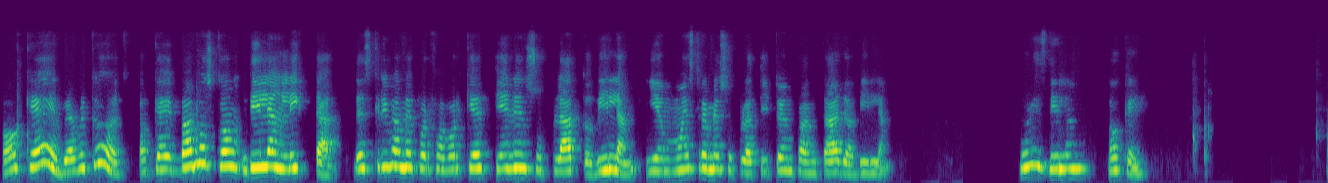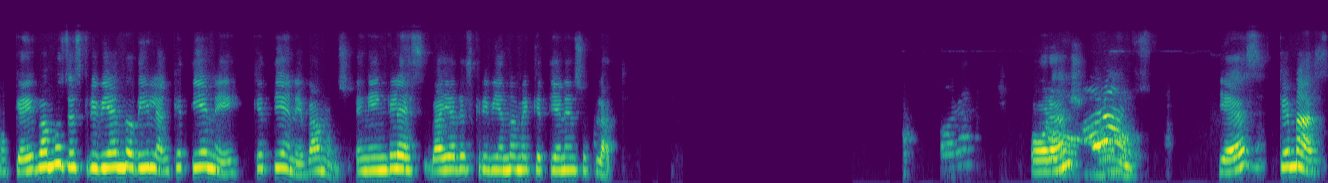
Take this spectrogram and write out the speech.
Ok, very good. Ok, vamos con Dylan Licta. Descríbame, por favor, qué tiene en su plato, Dylan. Y muéstreme su platito en pantalla, Dylan. Where is Dylan? Ok. Ok, vamos describiendo, Dylan. ¿Qué tiene? ¿Qué tiene? Vamos, en inglés. Vaya describiéndome qué tiene en su plato. Orange. Yes. ¿Qué más?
